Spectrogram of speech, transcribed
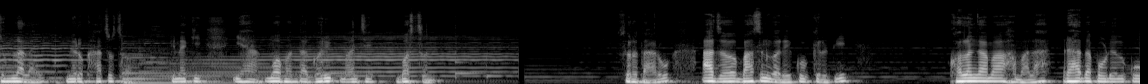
जुम्लालाई मेरो खाँचो छ किनकि यहाँ मभन्दा गरिब मान्छे बस्छन्। श्रोताहरू आज वाचन गरेको कृति खलङ्गामा हमाला राधा पौडेलको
